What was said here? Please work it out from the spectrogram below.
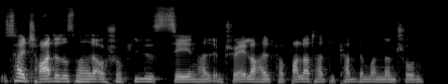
ist halt schade, dass man halt auch schon viele Szenen halt im Trailer halt verballert hat, die kannte man dann schon.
